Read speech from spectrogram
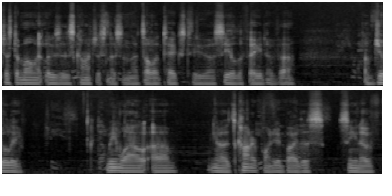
just a moment, loses consciousness, and that's all it takes to uh, seal the fate of uh, of Julie. Meanwhile, um, you know, it's counterpointed by this scene of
